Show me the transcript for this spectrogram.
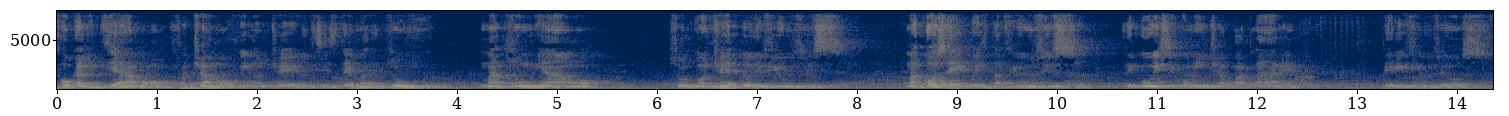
Focalizziamo, facciamo, qui non c'è il sistema di zoom, ma zoomiamo sul concetto di fusis. Ma cos'è questa fusis di cui si comincia a parlare per i fuseos?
